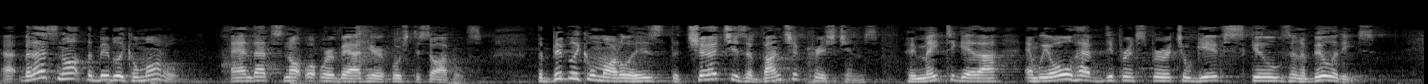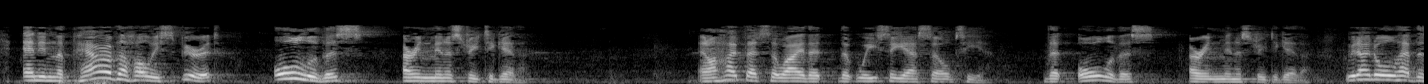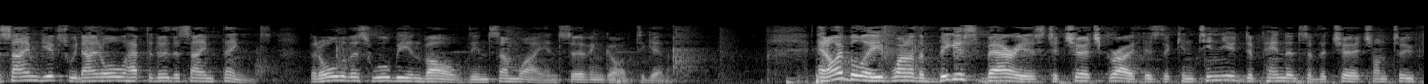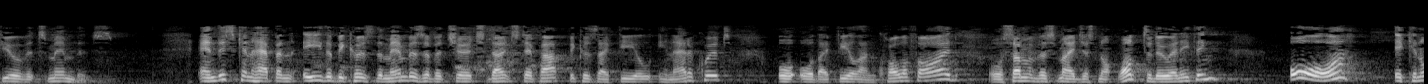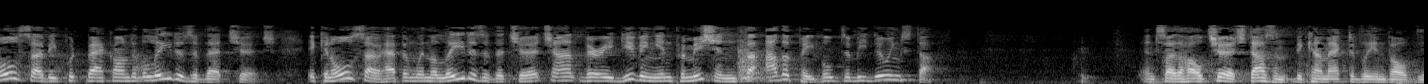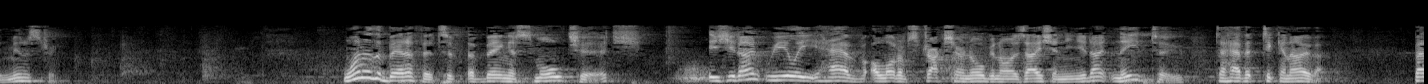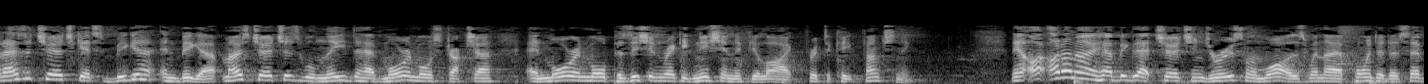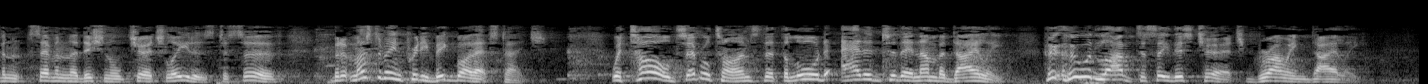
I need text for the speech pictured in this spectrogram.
Uh, but that's not the biblical model. And that's not what we're about here at Bush Disciples. The biblical model is the church is a bunch of Christians who meet together and we all have different spiritual gifts, skills and abilities. And in the power of the Holy Spirit, all of us are in ministry together. And I hope that's the way that, that we see ourselves here. That all of us are in ministry together. We don't all have the same gifts, we don't all have to do the same things, but all of us will be involved in some way in serving God together. And I believe one of the biggest barriers to church growth is the continued dependence of the church on too few of its members. And this can happen either because the members of a church don't step up because they feel inadequate or, or, they feel unqualified, or some of us may just not want to do anything, or it can also be put back onto the leaders of that church. It can also happen when the leaders of the church aren't very giving in permission for other people to be doing stuff. And so the whole church doesn't become actively involved in ministry. One of the benefits of, of being a small church is you don't really have a lot of structure and organisation and you don't need to to have it ticking over. But as a church gets bigger and bigger, most churches will need to have more and more structure and more and more position recognition, if you like, for it to keep functioning. Now, I, I don't know how big that church in Jerusalem was when they appointed seven, seven additional church leaders to serve, but it must have been pretty big by that stage. We're told several times that the Lord added to their number daily. Who, who would love to see this church growing daily?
